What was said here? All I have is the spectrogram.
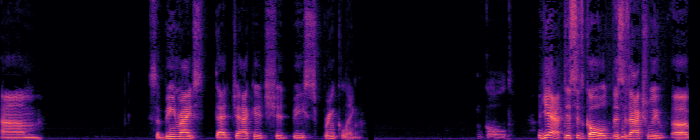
Um, Sabine writes that jacket should be sprinkling. Gold. Yeah, this is gold. This is actually uh,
